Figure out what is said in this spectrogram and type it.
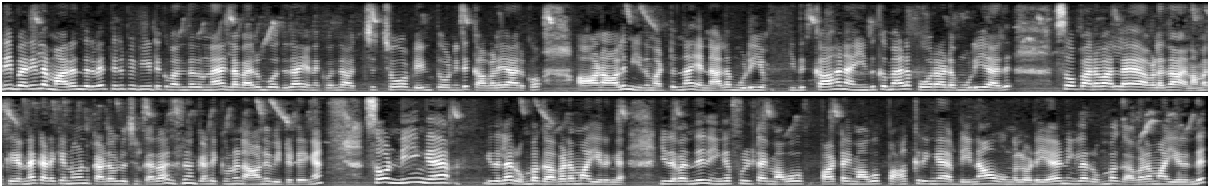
அரிபரியில் மறந்துடுவேன் திருப்பி வீட்டுக்கு வந்ததுன்னா இல்லை வரும்போது தான் எனக்கு வந்து அச்சச்சோ அப்படின்னு தோணிட்டு கவலையாக இருக்கும். ஆனாலும் இது மட்டும்தான் என்னால் முடியும். இதுக்காக நான் இதுக்கு மேலே போராட முடியாது. ஸோ பரவாயில்ல. அவ்வளோதான் நமக்கு என்ன கிடைக்கணும்னு கடவுள் வச்சுருக்காரு அதுதான் கிடைக்கணும்னு நானும் விட்டுட்டேங்க. ஸோ நீங்கள் இதெல்லாம் ரொம்ப கவனமாக இருங்க. இதை வந்து நீங்கள் ஃபுல் டைமாகவோ பார்ட் டைமாகவோ பார்க்குறீங்க அப்படின்னா உங்களுடைய ஏர்னிங்கில் ரொம்ப கவனமாக இருந்து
